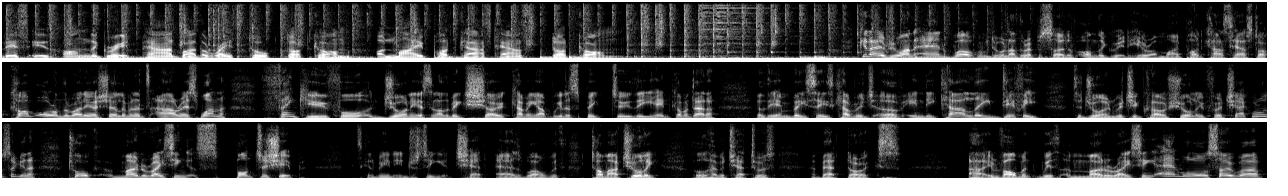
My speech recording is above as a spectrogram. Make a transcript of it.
This is On the Grid, powered by the racetalk.com on mypodcasthouse.com. G'day everyone and welcome to another episode of On the Grid here on mypodcasthouse.com or on the Radio Show Limited's RS1. Thank you for joining us. Another big show coming up. We're going to speak to the head commentator of the NBC's coverage of IndyCar, Leigh Diffey, to join Richard Craill shortly for a chat. We're also going to talk motor racing sponsorship. It's going to be an interesting chat as well with Tom Arciuli, who'll have a chat to us about Doric's uh, involvement with motor racing, and we'll also uh,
